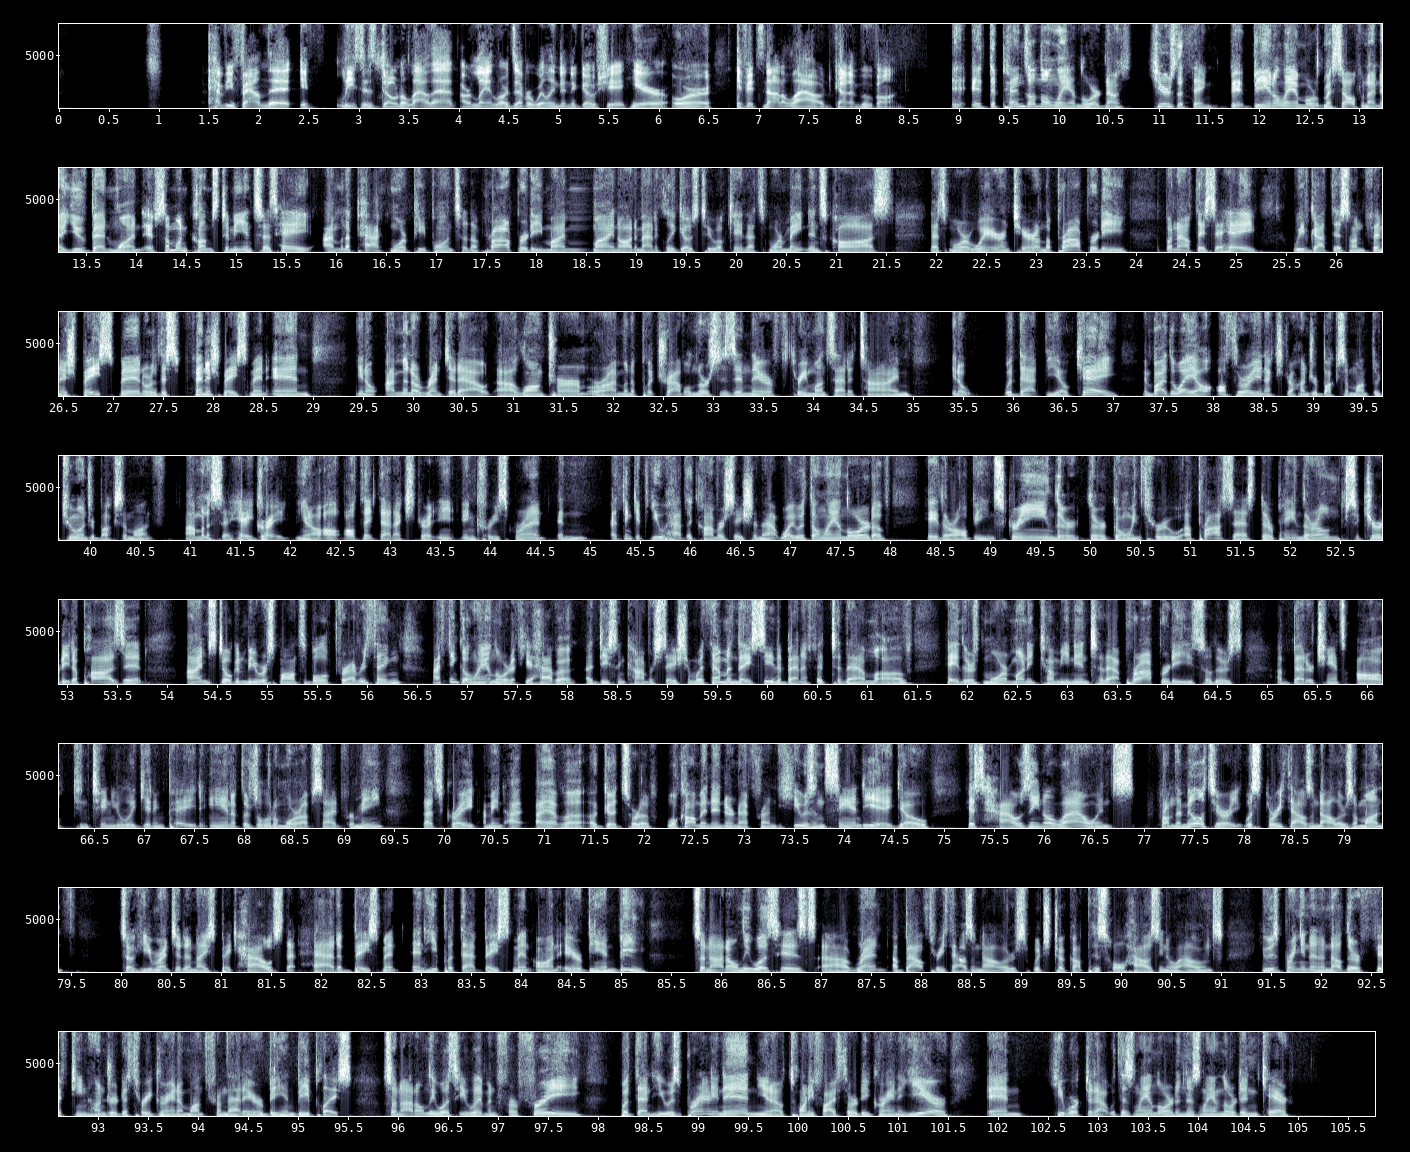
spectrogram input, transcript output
Have you found that if leases don't allow that? Are landlords ever willing to negotiate here? Or if it's not allowed, kind of move on? It, it depends on the landlord. Now, here's the thing Be, being a landlord myself, and I know you've been one, if someone comes to me and says, Hey, I'm going to pack more people into the property, my mind automatically goes to, okay, that's more maintenance costs. That's more wear and tear on the property. But now if they say, Hey, we've got this unfinished basement or this finished basement and you know, I'm going to rent it out uh, long term, or I'm going to put travel nurses in there three months at a time. You know, would that be okay? And by the way, I'll, I'll throw you an extra hundred bucks a month or 200 bucks a month. I'm going to say, Hey, great. You know, I'll, I'll take that extra in- increased rent. And I think if you have the conversation that way with the landlord of, Hey, they're all being screened. They're, they're going through a process. They're paying their own security deposit. I'm still going to be responsible for everything. I think a landlord, if you have a, a, decent conversation with them and they see the benefit to them of, hey, there's more money coming into that property, so there's a better chance I'll continually getting paid. And if there's a little more upside for me, that's great. I mean, I, I have a, a good sort of, we'll call him an internet friend. He was in San Diego. His housing allowance from the military was $3,000 a month so he rented a nice big house that had a basement and he put that basement on Airbnb. So not only was his uh, rent about $3,000, which took up his whole housing allowance, he was bringing in another 1500 to three grand a month from that Airbnb place. So not only was he living for free, but then he was bringing in, you know, 25, 30 grand a year and he worked it out with his landlord and his landlord didn't care.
